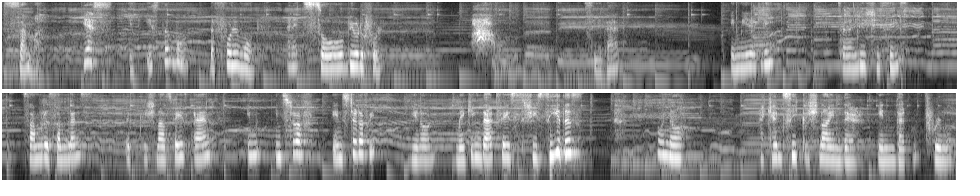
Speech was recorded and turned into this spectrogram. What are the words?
summer. Yes it is the moon the full moon and it's so beautiful. Wow. See that? Immediately suddenly she sees some resemblance with krishna's face and instead of instead of you know making that face she see this oh no. I can see krishna in there in that full moon.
